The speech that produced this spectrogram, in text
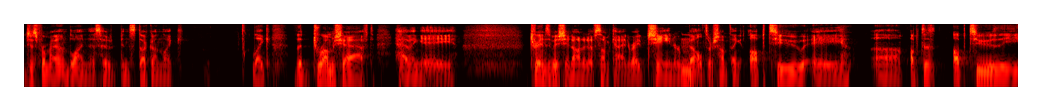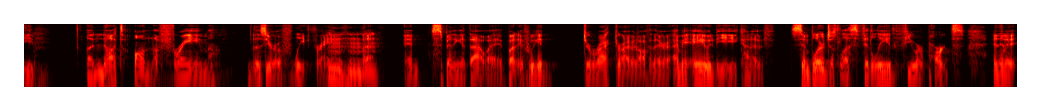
just for my own blindness have been stuck on like like the drum shaft having a transmission on it of some kind, right? Chain or Mm. belt or something up to a um, up to up to the a nut on the frame, the zero fleet frame, that Mhm. and spinning it that way. But if we could direct drive it off of there, I mean, A would be kind of simpler, just less fiddly, fewer parts. And then it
